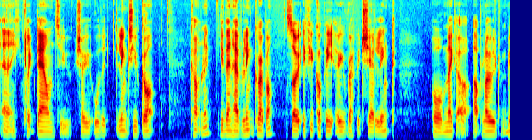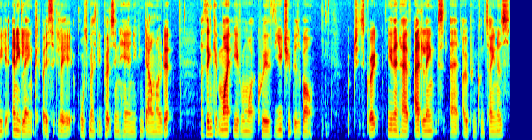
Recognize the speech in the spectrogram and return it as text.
and you can click down to show you all the links you've got currently. You then have link grabber, so if you copy a RapidShare link or Megaupload media any link, basically it automatically puts in here and you can download it. I think it might even work with YouTube as well, which is great. You then have add links and open containers.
